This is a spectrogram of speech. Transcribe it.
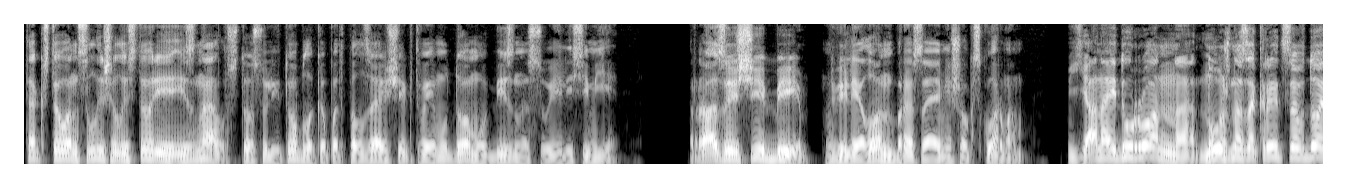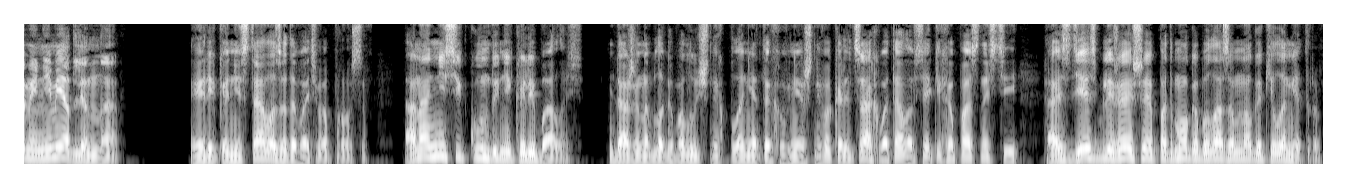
Так что он слышал истории и знал, что сулит облако, подползающее к твоему дому, бизнесу или семье. «Разыщи Би!» — велел он, бросая мешок с кормом. «Я найду Ронна! Нужно закрыться в доме немедленно!» Эрика не стала задавать вопросов. Она ни секунды не колебалась. Даже на благополучных планетах внешнего кольца хватало всяких опасностей, а здесь ближайшая подмога была за много километров.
